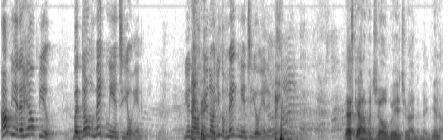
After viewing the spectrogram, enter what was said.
I'm here to help you, but don't make me into your enemy. You know, you know, you can make me into your enemy. That's kind of a joke. We ain't trying to make, you know.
